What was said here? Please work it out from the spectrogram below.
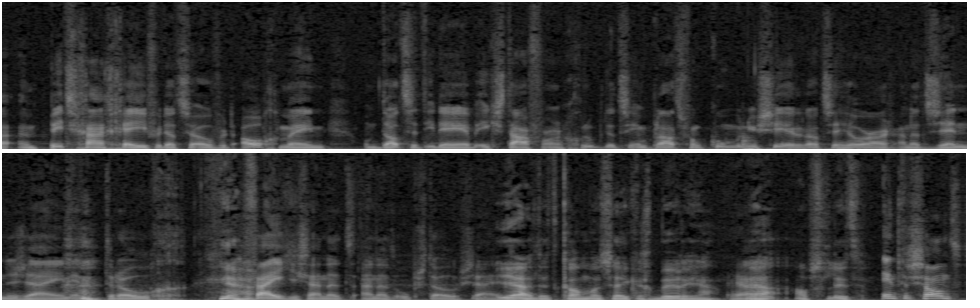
eh, een pitch gaan geven, dat ze over het algemeen, omdat ze het idee hebben, ik sta voor een groep, dat ze in plaats van communiceren, dat ze heel erg aan het zenden zijn en droog Ja. feitjes aan het, aan het opstoven zijn. ja, dat kan wel zeker gebeuren, ja. Ja. Ja, absoluut. Interessant.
